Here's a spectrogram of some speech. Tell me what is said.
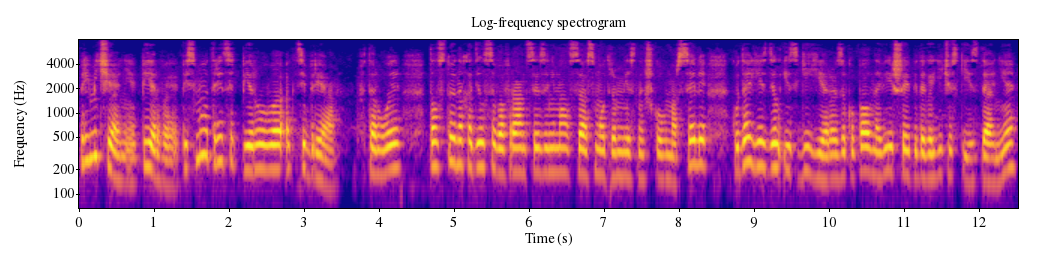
Примечание. Первое. Письмо 31 октября. Второе. Толстой находился во Франции, занимался осмотром местных школ в Марселе, куда ездил из Гиера, закупал новейшие педагогические издания,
